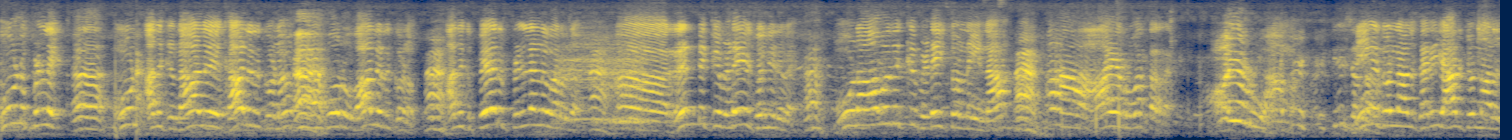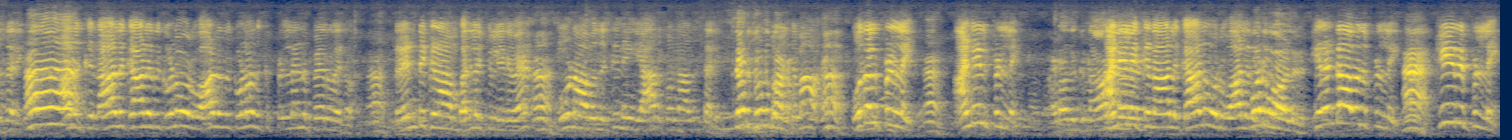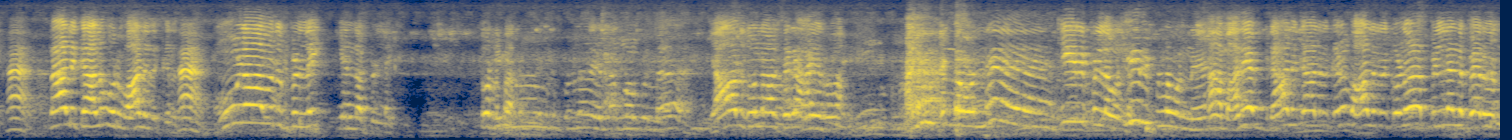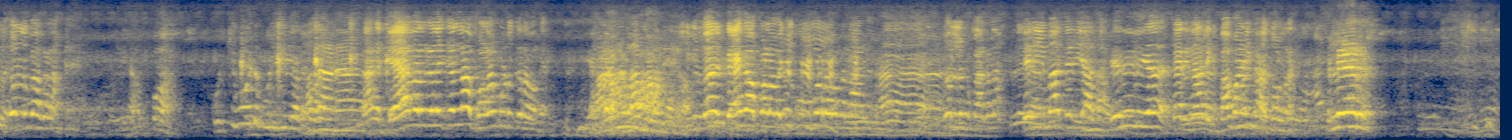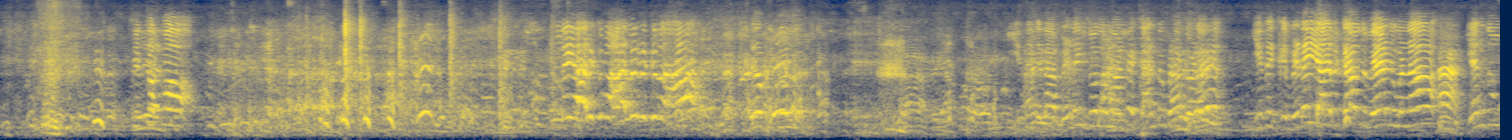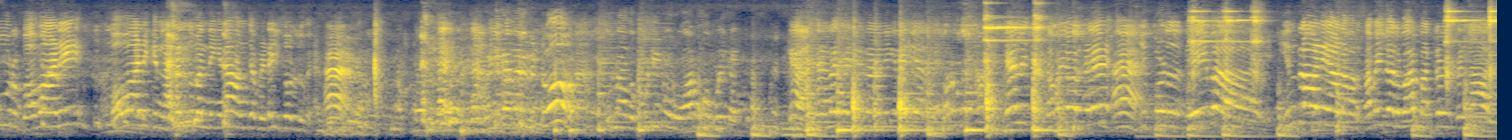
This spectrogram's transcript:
மூணு பிள்ளை. மூணு அதுக்கு நாலு கால் இருக்கணும். ஒரு வால் இருக்கணும். அதுக்கு பேரு பிள்ளைன்னு வரணும். ரெண்டுக்கு விடையை சொல்லிடுவேன். மூணாவதுக்கு விடை சொன்னீங்கன்னா ஆ, ஆயிரம் ரூபாய் தர்றேன் ஆயிரம் ரூபா ஆமா. நீங்க சொன்னாலும் சரி யார் சொன்னாலும் சரி. அதுக்கு நாலு கால் இருக்கணும் ஒரு வால் இருக்கணும் அதுக்கு பிள்ளைன்னு பேர் வரும் ரெண்டுக்கு நான் பதில சொல்லிடுவேன். மூணாவதுக்கு நீங்க யார் சொன்னாலும் சரி. சொல்லு. முதல் பிள்ளை. அணில் பிள்ளை. அணிலுக்கு நாலு கால் ஒரு வால் ஒரு. வாலு. இரண்டாவது பிள்ளை கீரி பிள்ளை. நாலு காலு ஒரு வால் இருக்கிறது மூணாவது பிள்ளை என்ன பிள்ளை? சொல்லு? யாரு சொன்னாலும் சரி ஆயிரம் ரூபாய் ஒண்ணு கீரி பிள்ளை ஒண்ணு. ஆமா அதே நாலு கால் இருக்கணும் வால் இருக்கணும் பிள்ளைன்னு பேர் வந்து சொல்லு பாக்கலாம் அப்பா குச்சி போட்டு பிடிக்கிறியா நாங்க தேவர்களுக்கெல்லாம் பணம் கொடுக்கறவங்க. இதுதான் தேங்காய் பழம் வச்சு கும்பிடுறவங்க நாங்க. சொல்லுங்க தெரியுமா தெரியாதா? தெரியலையே. சரி நாளைக்கு நான் சொல்றேன். பிள்ளையாரு. சித்தப்பா. பிள்ளையாருக்கு வால் இருக்குதா? இதுக்கு நான் விடை சொல்ல மாட்டேன் கண்டுபிடிக்கணும். இதுக்கு விடை யாருக்காவது வேணும்னா எங்க ஊர் பவானி பவானிக்கு நடந்து வந்தீங்கன்னா அங்க விடை சொல்லுவேன். கூட்டிட்டு ஒரு வாரமா போய் கட்டுவோம் இப்பொழுது தெய்வ இந்திராணியானவர் சபை தருவார் மற்றவை பெண்ணார்.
